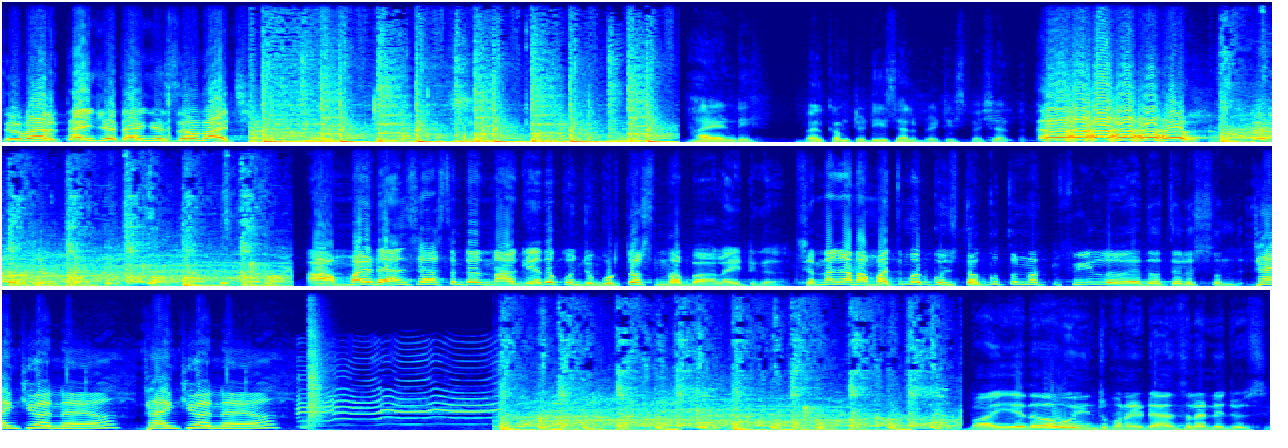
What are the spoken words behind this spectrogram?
Super thank you thank you so much hi అండి welcome to the celebrity special ఆ అమ్మాయి డాన్స్ చేస్తుంటే నాకేదో కొంచెం గుర్తొస్తుంది అబ్బా లైట్గా. చిన్నగా నా మతి మరి కొంచెం తగ్గుతున్నట్టు ఫీల్ ఏదో తెలుస్తుంది. థ్యాంక్ యూ అన్నయ్య. థ్యాంక్ యూ అన్నయ్య. బా ఏదో ఊహించుకున్నా ఈ డాన్సులన్నీ చూసి.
